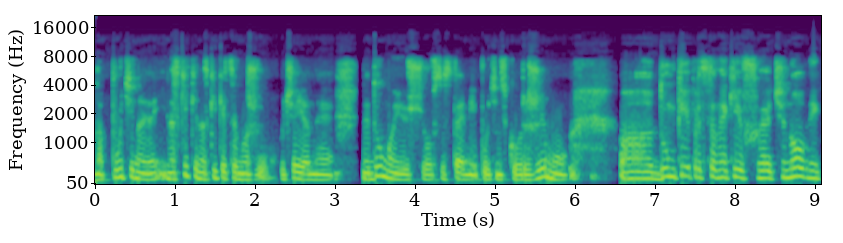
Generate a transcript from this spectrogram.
на Путіна і наскільки наскільки це можливо. Хоча я не, не думаю, що в системі путінського режиму а, думки представників е, чиновник,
